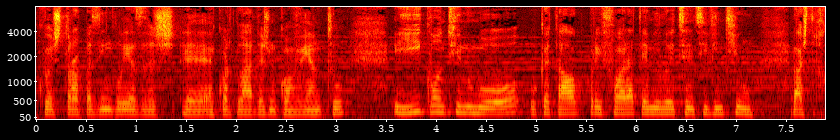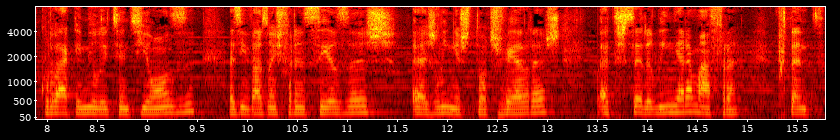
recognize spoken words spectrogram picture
com as tropas inglesas eh, acordeladas no convento, e continuou o catálogo por aí fora até 1821. Basta recordar que em 1811 as invasões francesas, as linhas de Torres Vedras, a terceira linha era Mafra. Portanto,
